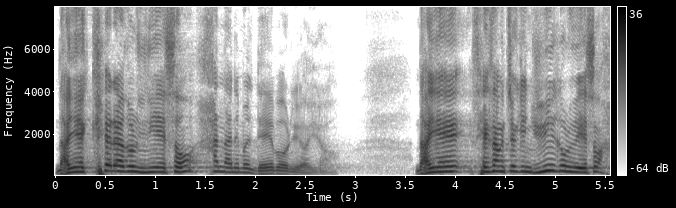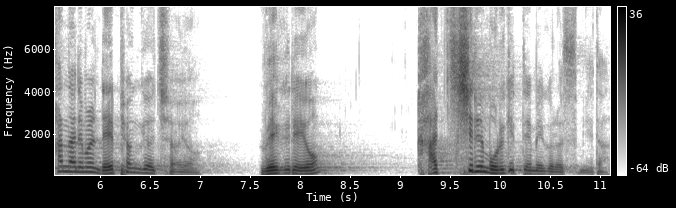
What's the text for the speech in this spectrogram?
나의 쾌락을 위해서 하나님을 내버려요. 나의 세상적인 유익을 위해서 하나님을 내팽겨쳐요. 왜 그래요? 가치를 모르기 때문에 그렇습니다.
